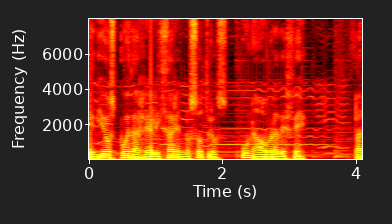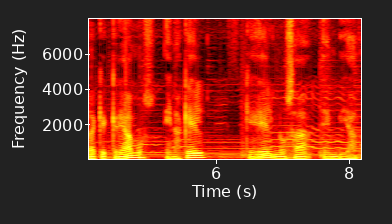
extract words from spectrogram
que Dios pueda realizar en nosotros una obra de fe, para que creamos en aquel que Él nos ha enviado.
